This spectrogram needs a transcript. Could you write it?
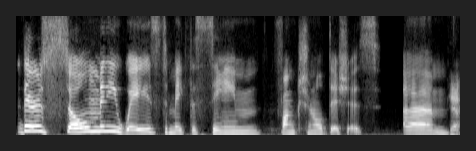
There's so many ways to make the same functional dishes. Um Yeah.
